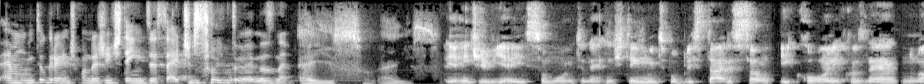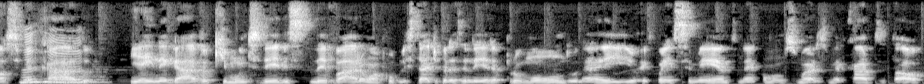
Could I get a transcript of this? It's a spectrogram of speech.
é muito grande quando a gente tem 17, 18 anos, né? É isso, é isso. E a gente via isso muito, né? A gente tem muitos publicitários que são icônicos, né, no nosso uhum. mercado e é inegável que muitos deles levaram a publicidade brasileira para o mundo, né, e o reconhecimento, né, como um dos maiores mercados e tal.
